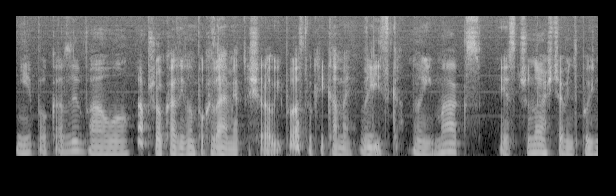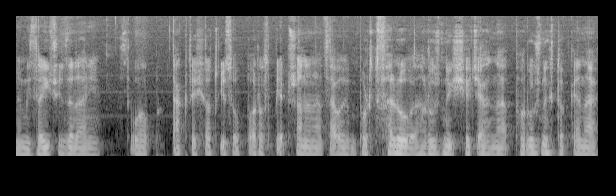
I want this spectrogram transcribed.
nie pokazywało. A przy okazji Wam pokazałem jak to się robi. Po prostu klikamy w liska. No i max jest 13, więc powinno mi zaliczyć zadanie. Swap. Tak, te środki są porozpieprzane na całym portfelu, na różnych sieciach, na, po różnych tokenach,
